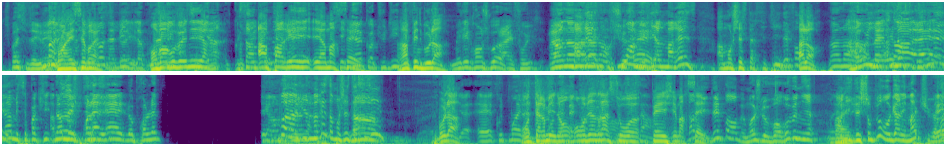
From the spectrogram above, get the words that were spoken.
Je sais pas si vous avez vu le match. Ouais, c'est vrai. On va revenir bien, à Paris et à C'est Marseille. bien quand tu dis. Rapide Boula. Mais les grands joueurs. Ah, il faut. Non, non, non, Mahrez, non, non, excuse-moi, je- mais eh. Riyad Mahrez à Manchester City, il défend. Alors, Non, non, Ah non, oui, mais, ah non, non, eh, non, mais c'est pas qui. Non, mais le problème, eh, le problème. pas Riyad Mahrez à Manchester. City. Boula, Eh, Écoute-moi. a on termine, on, reviendra sur euh. PSG Non, mais Marseille. il défend, mais moi je le vois revenir. En Ouais. Ligue des Champions, regarde les matchs, tu verras.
